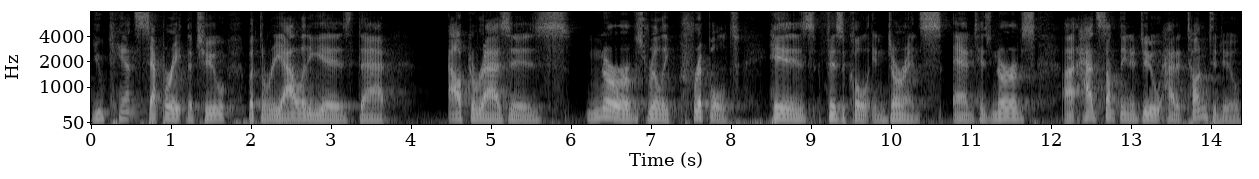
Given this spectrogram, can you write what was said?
You can't separate the two, but the reality is that Alcaraz's nerves really crippled his physical endurance and his nerves uh, had something to do, had a ton to do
